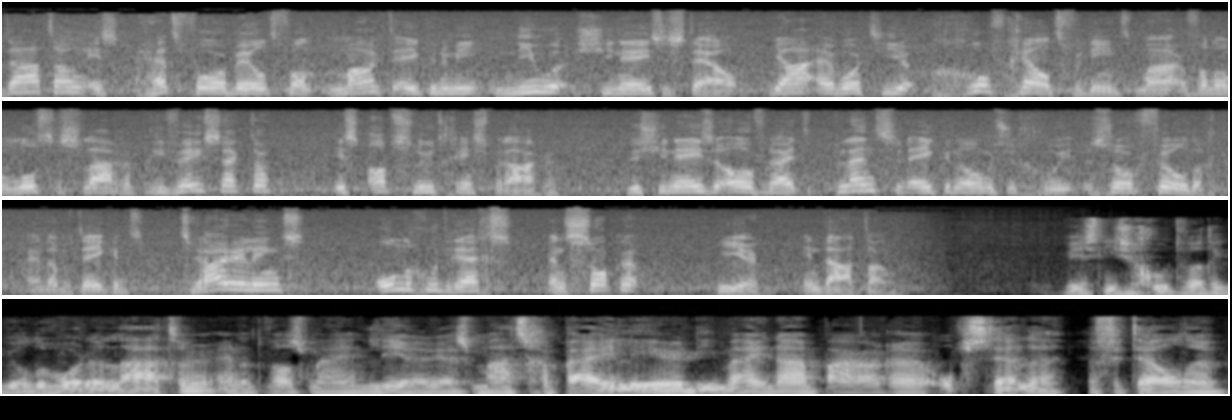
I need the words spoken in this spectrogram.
Datang is het voorbeeld van markteconomie nieuwe Chinese stijl. Ja, er wordt hier grof geld verdiend, maar van een losgeslagen privésector is absoluut geen sprake. De Chinese overheid plant zijn economische groei zorgvuldig. En dat betekent truien links, ondergoed rechts en sokken hier in Datang. Ik wist niet zo goed wat ik wilde worden later. En het was mijn lerares maatschappijleer die mij na een paar uh, opstellen vertelde...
